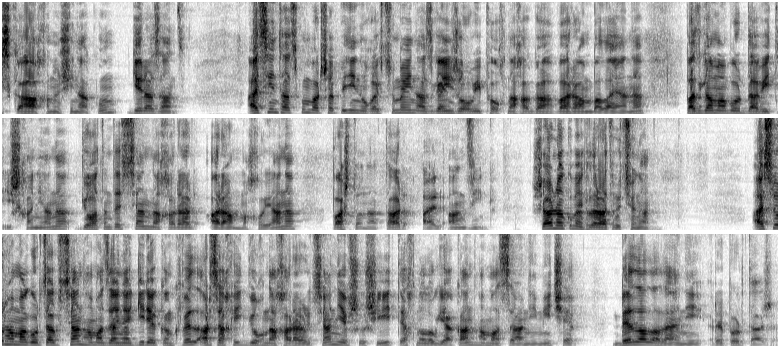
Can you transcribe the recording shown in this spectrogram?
իսկ ահա խնուշինակում գերազանց։ Այս ընթացքում վարչապետին ուղեկցում էին ազգային ժողովի փոխնախագահ Վահրամ Բալայանը, падգամավոր Դավիթ Իշխանյանը, գյուղատնտեսության նախարար Արամ Մխոյանը, պաշտոնատար այլ անձինք։ Շարունակում ենք լրատվությունը։ Այսօր համագործակցության համաձայնագիր է կնքվել Արցախի գյուղնախարարության եւ Շուշիի տեխնոլոգիական համալսարանի միջև։ Բելալալյանի ռեպորտաժը։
